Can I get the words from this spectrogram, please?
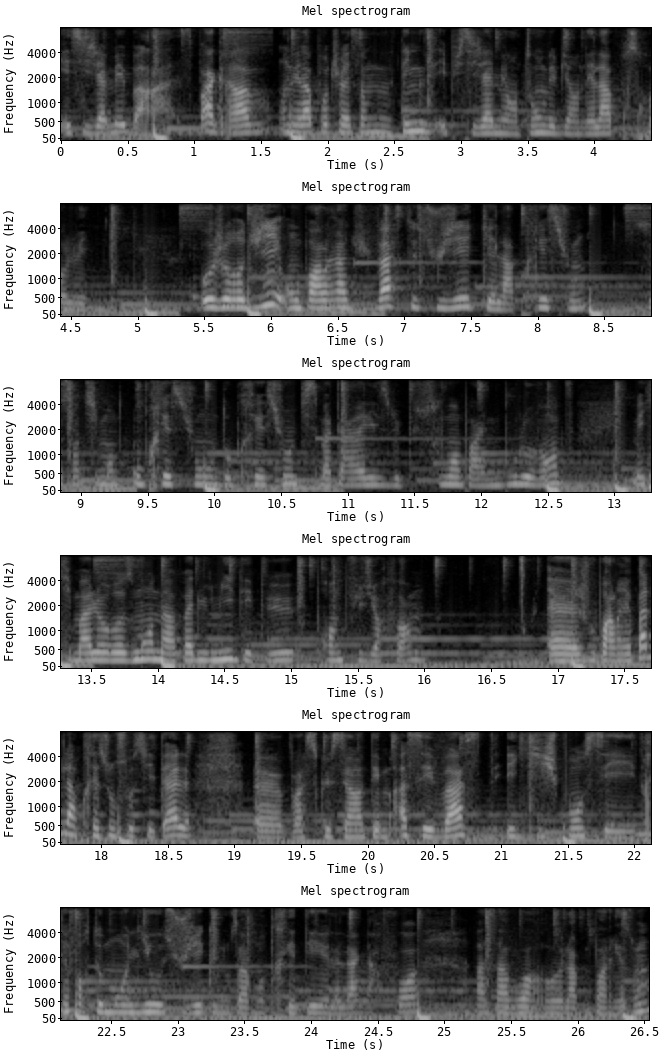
Et si jamais, bah, c'est pas grave, on est là pour try some new things. Et puis si jamais on tombe, eh bien, on est là pour se relever. Aujourd'hui, on parlera du vaste sujet qui est la pression, ce sentiment de compression, d'oppression qui se matérialise le plus souvent par une boule au ventre, mais qui malheureusement n'a pas de limite et peut prendre plusieurs formes. Euh, je vous parlerai pas de la pression sociétale euh, parce que c'est un thème assez vaste et qui, je pense, est très fortement lié au sujet que nous avons traité la dernière fois, à savoir euh, la comparaison.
